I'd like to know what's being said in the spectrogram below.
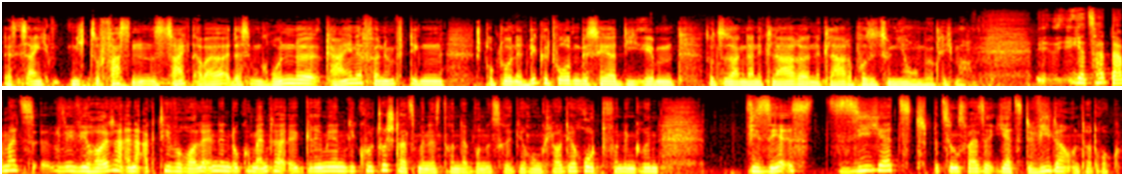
Das ist eigentlich nicht zu fassen. Das zeigt aber, dass im Grunde keine vernünftigen Strukturen entwickelt wurden bisher, die eben sozusagen da eine klare, eine klare Positionierung möglich machen. Jetzt hat damals wie, wie heute eine aktive Rolle in den Dokumenta-Gremien die Kulturstaatsministerin der Bundesregierung, Claudia Roth von den Grünen. Wie sehr ist sie jetzt, beziehungsweise jetzt wieder unter Druck?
